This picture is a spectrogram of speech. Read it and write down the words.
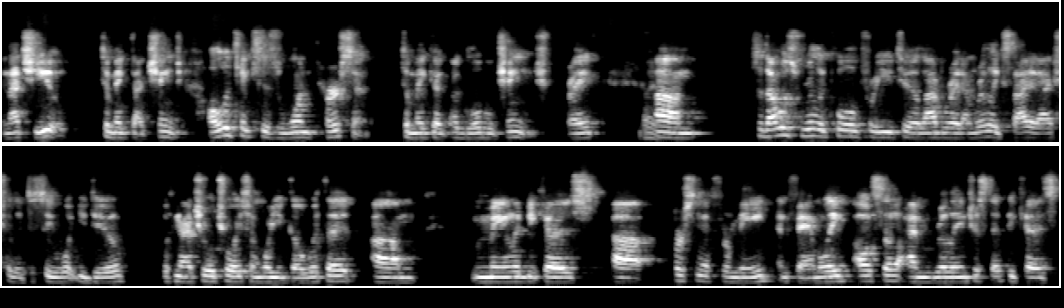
and that's you to make that change. All it takes is one person to make a, a global change, right? right. Um, so that was really cool for you to elaborate. I'm really excited actually to see what you do with natural choice and where you go with it. Um, mainly because uh, personally for me and family also i'm really interested because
